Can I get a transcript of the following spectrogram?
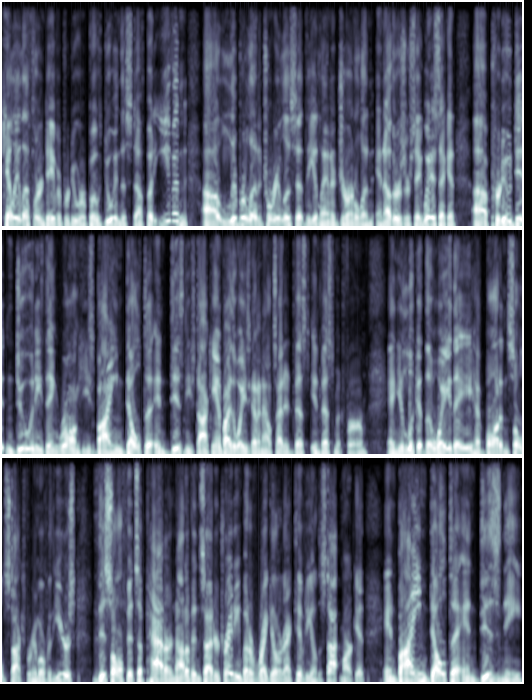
Kelly Loeffler and David Perdue are both doing this stuff, but even uh, liberal editorialists at the Atlanta Journal and, and others are saying, wait a second, uh, Perdue didn't do anything anything wrong. He's buying Delta and Disney stock. And by the way, he's got an outside invest, investment firm. And you look at the way they have bought and sold stocks for him over the years, this all fits a pattern, not of insider trading, but of regular activity on the stock market. And buying Delta and Disney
